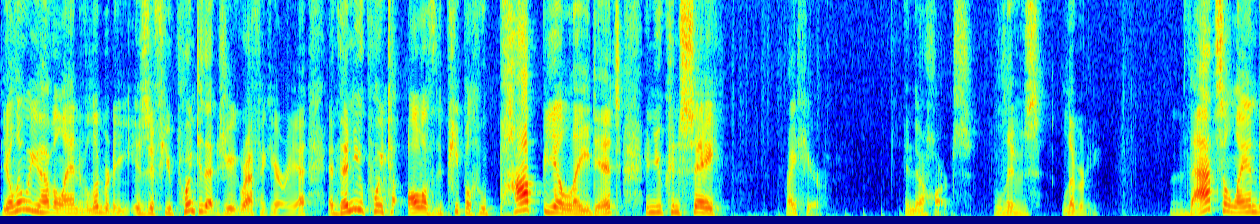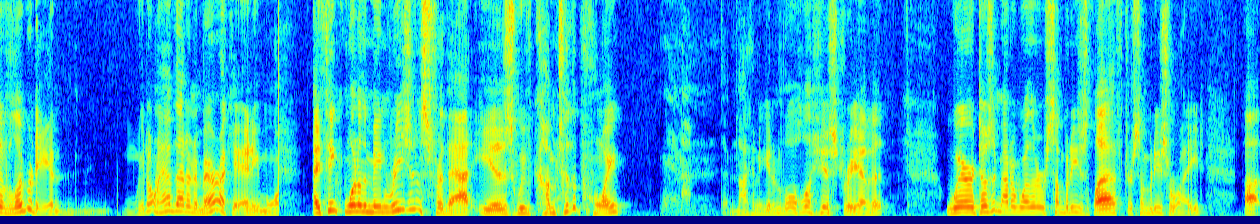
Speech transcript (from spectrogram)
The only way you have a land of liberty is if you point to that geographic area and then you point to all of the people who populate it and you can say, right here in their hearts lives liberty. That's a land of liberty. And we don't have that in America anymore. I think one of the main reasons for that is we've come to the point I'm not going to get into the whole history of it, where it doesn't matter whether somebody's left or somebody's right. Uh,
